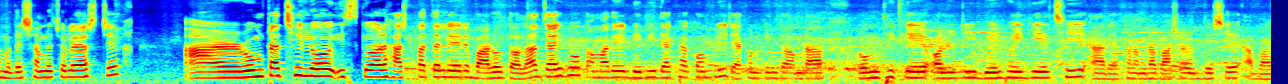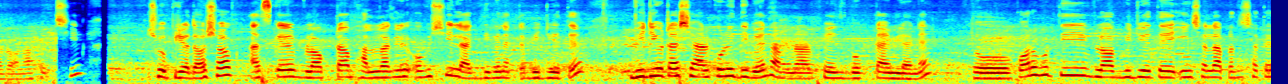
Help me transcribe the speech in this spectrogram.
আমাদের সামনে চলে আসছে। আর রুমটা ছিল স্কোয়ার হাসপাতালের বারোতলা যাই হোক, আমাদের বেবি দেখা কমপ্লিট। এখন কিন্তু আমরা রুম থেকে অলরেডি বের হয়ে গিয়েছি, আর এখন আমরা বাসার উদ্দেশ্যে আবার রওনা হচ্ছি। সুপ্রিয় দর্শক, আজকের ব্লগটা ভালো লাগলে অবশ্যই লাইক দিবেন একটা ভিডিওতে। ভিডিওটা শেয়ার করে দিবেন আপনার ফেসবুক টাইমলাইনে তো পরবর্তী ব্লগ ভিডিওতে ইনশাল্লাহ আপনাদের সাথে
